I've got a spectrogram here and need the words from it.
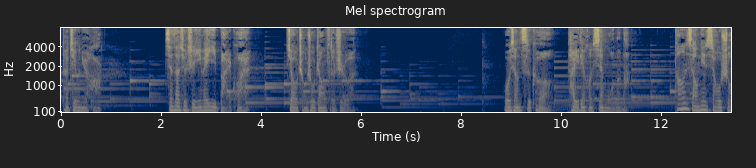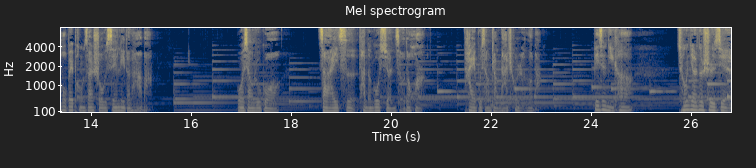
但这个女孩。现在却只因为一百块，就要承受丈夫的质问。我想此刻她一定很羡慕我们吧，她很想念小时候被捧在手心里的他吧。我想，如果再来一次，她能够选择的话，她也不想长大成人了吧。毕竟你看，成年人的世界，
